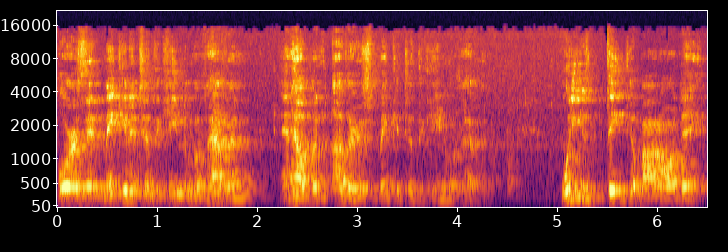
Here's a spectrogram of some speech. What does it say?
Or is it making it to the kingdom of heaven and helping others make it to the kingdom of heaven? What do you think about all day?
